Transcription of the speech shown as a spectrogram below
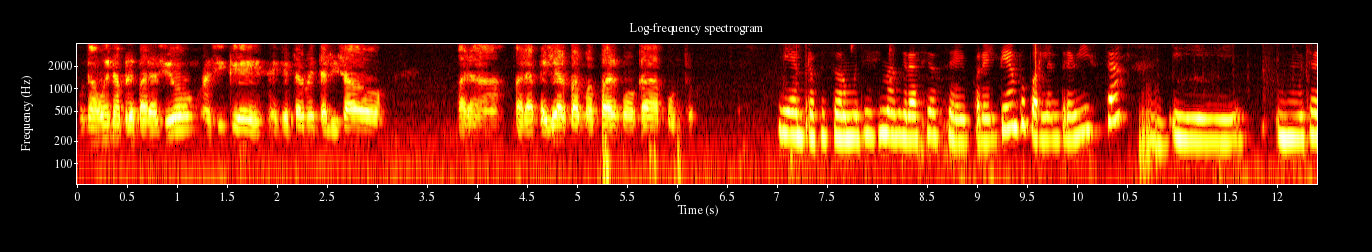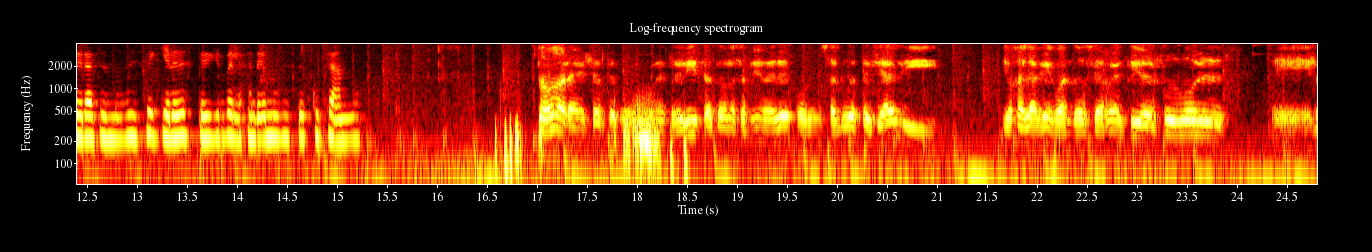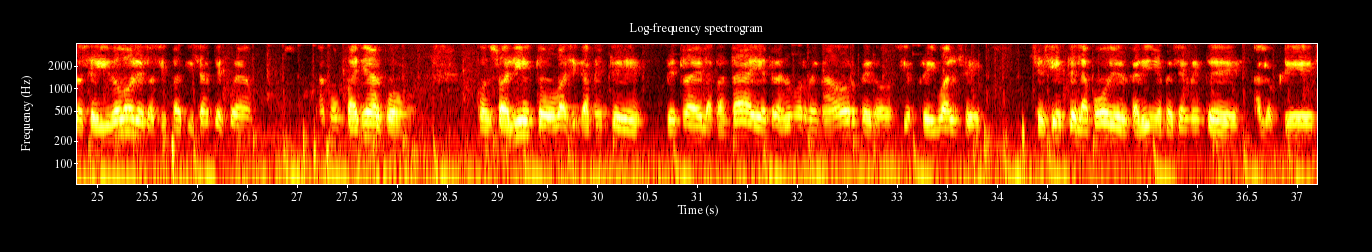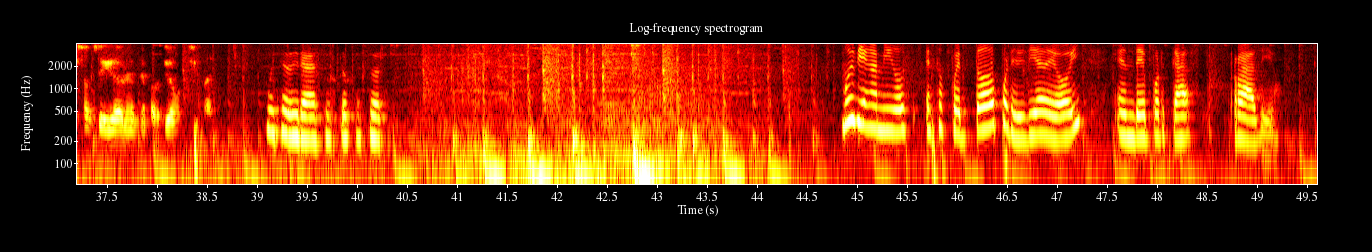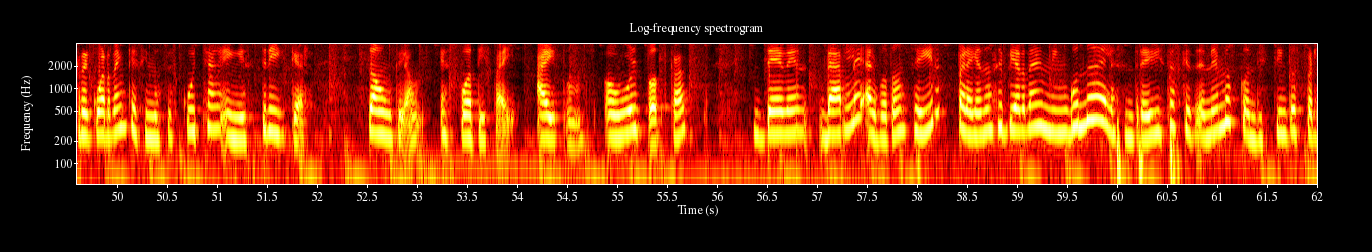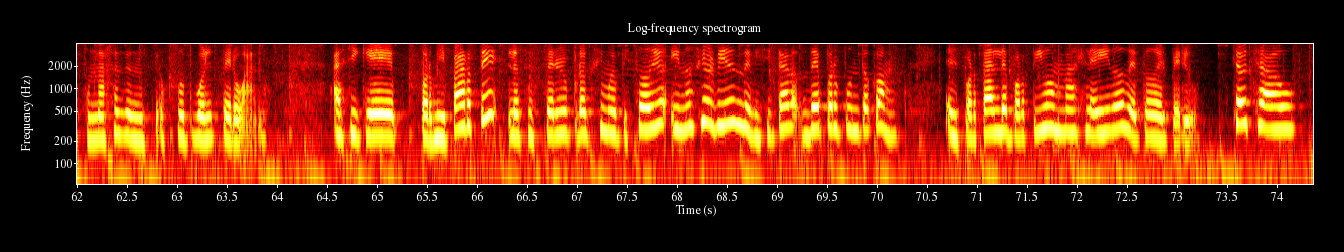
una buena preparación, así que hay que estar mentalizado para, para pelear palmo a palmo cada punto. Bien, profesor, muchísimas gracias eh, por el tiempo, por la entrevista y muchas gracias. No sé si se quiere despedir de la gente que nos está escuchando. No, agradecerte por la entrevista, a todos los amigos de por un saludo especial y, y ojalá que cuando se reactive el fútbol eh, los seguidores, los simpatizantes puedan acompañar con, con su aliento básicamente detrás de la pantalla, detrás de un ordenador, pero siempre igual se, se siente el apoyo y el cariño, especialmente a los que son seguidores del Deportivo Municipal. Muchas gracias, profesor. Muy bien amigos, eso fue todo por el día de hoy en Deportcast Radio. Recuerden que si nos escuchan en Spreaker, SoundCloud, Spotify, iTunes o Google Podcast, deben darle al botón seguir para que no se pierdan ninguna de las entrevistas que tenemos con distintos personajes de nuestro fútbol peruano. Así que por mi parte, los espero el próximo episodio y no se olviden de visitar depor.com, el portal deportivo más leído de todo el Perú. Chau chau.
